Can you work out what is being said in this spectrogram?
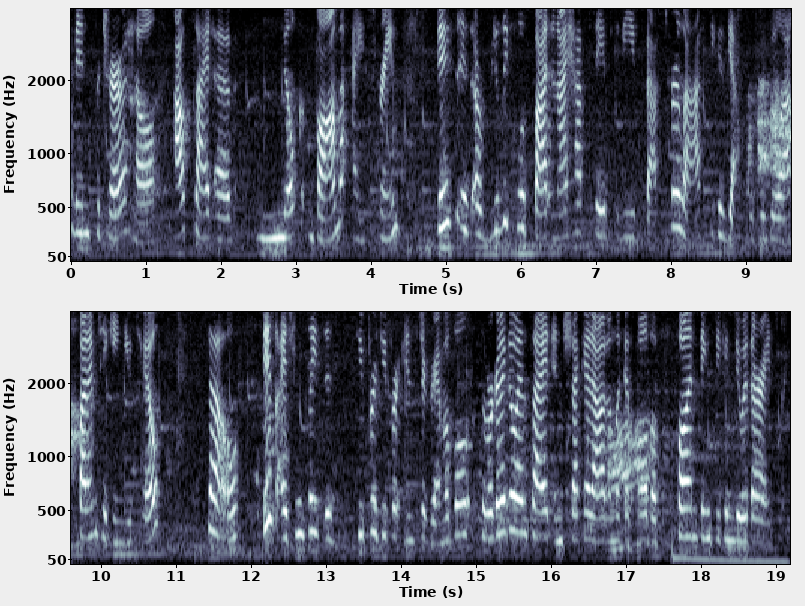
I'm in Potrero Hill outside of Milk Bomb Ice Cream. This is a really cool spot and I have saved the best for last because yes, this is the last spot I'm taking you to. So this ice cream place is super duper Instagrammable. So we're gonna go inside and check it out and look at all the fun things we can do with our ice cream.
